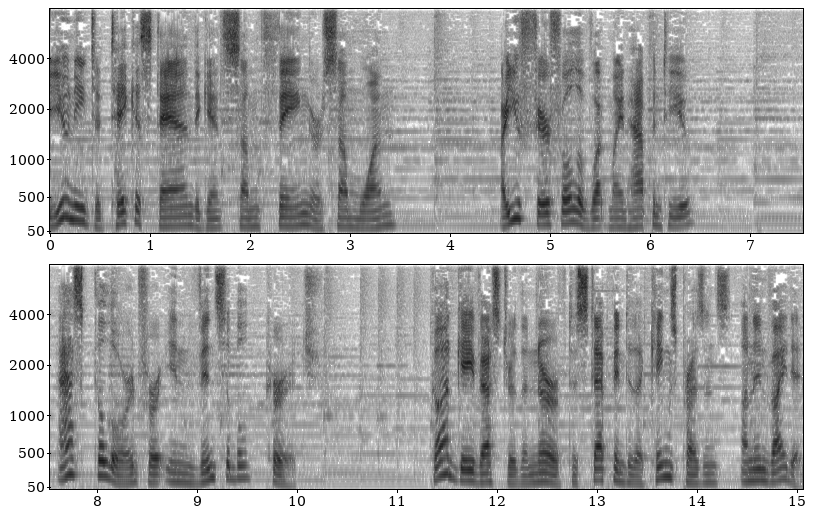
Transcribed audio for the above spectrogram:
Do you need to take a stand against something or someone? Are you fearful of what might happen to you? Ask the Lord for invincible courage. God gave Esther the nerve to step into the king's presence uninvited.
